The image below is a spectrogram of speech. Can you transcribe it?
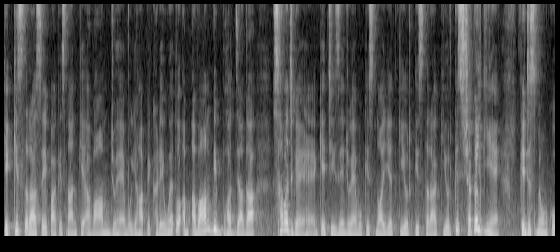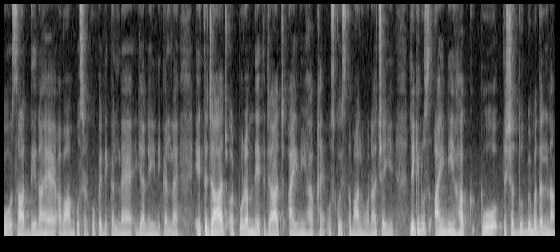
कि किस तरह से पाकिस्तान के अवाम जो हैं वो यहाँ पे खड़े हुए हैं। तो अब अवाम भी बहुत ज़्यादा समझ गए हैं कि चीज़ें जो हैं वो किस नौीयत की और किस तरह की और किस शक्ल की हैं कि जिसमें उनको साथ देना है आवाम को सड़कों पर निकलना है या नहीं निकलना है। एहतजाज और पुरमन एहतजाज आइनी हक़ है, उसको इस्तेमाल होना चाहिए। लेकिन उस आइनी हक़ को तशद में बदलना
